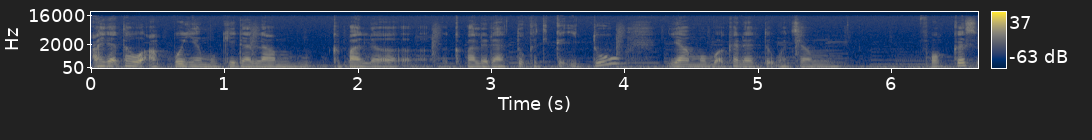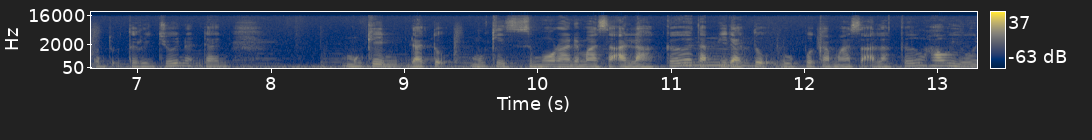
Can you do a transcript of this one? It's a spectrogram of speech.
I tak tahu apa yang mungkin dalam kepala kepala Datuk ketika itu yang membuatkan Datuk macam fokus untuk terjun dan mungkin Datuk mungkin semua orang ada masalah ke hmm. tapi Datuk lupakan masalah ke how you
